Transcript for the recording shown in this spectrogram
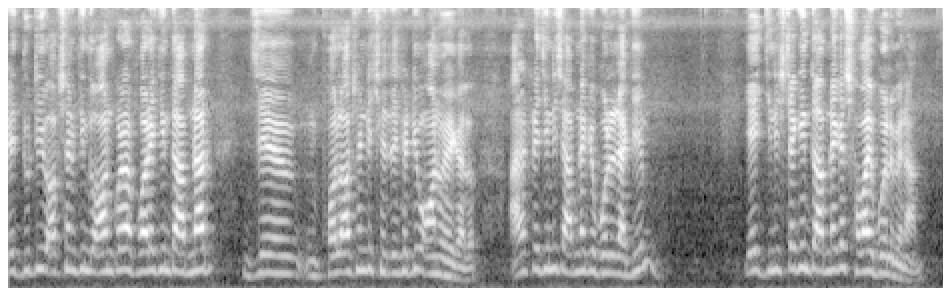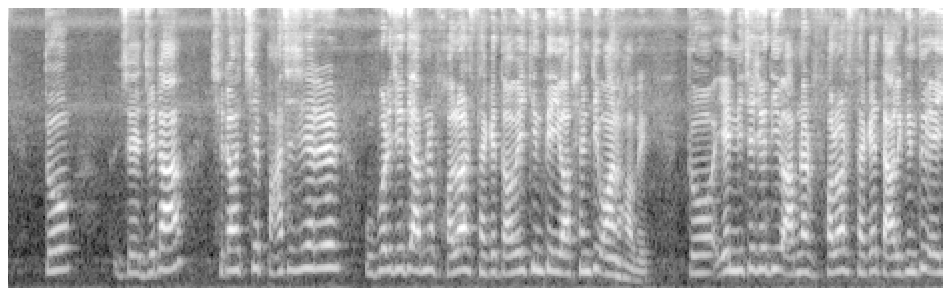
এই দুটি অপশান কিন্তু অন করার পরে কিন্তু আপনার যে ফলো অপশানটি সেটি অন হয়ে গেল। আরেকটা জিনিস আপনাকে বলে রাখি, এই জিনিসটা কিন্তু আপনাকে সবাই বলবে না। তো যে যেটা, সেটা হচ্ছে পাঁচ হাজারের উপরে যদি আপনার ফলোয়ার্স থাকে, তবেই কিন্তু এই অপশানটি অন হবে। তো এর নিচে যদি আপনার ফলোয়ার্স থাকে, তাহলে কিন্তু এই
